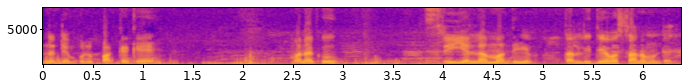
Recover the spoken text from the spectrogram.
ఉన్న టెంపుల్ పక్కకే మనకు శ్రీ ఎల్లమ్మ దేవ్ తల్లి దేవస్థానం ఉంటుంది.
